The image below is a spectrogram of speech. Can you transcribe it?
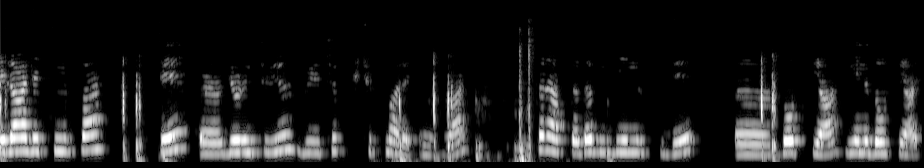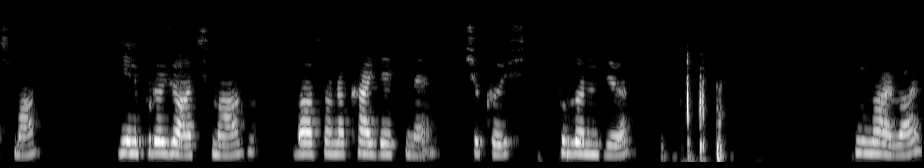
El aletimiz var ve e, görüntüyü büyütüp küçültme aracımız var. Bu tarafta da bildiğiniz gibi e, dosya, yeni dosya açma, yeni proje açma, daha sonra kaydetme, çıkış, kullanıcı bunlar var.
